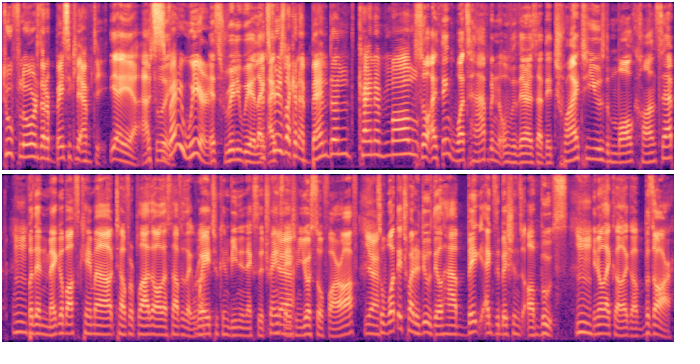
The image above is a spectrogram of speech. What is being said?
two floors that are basically empty. yeah, yeah, yeah, absolutely. It's very weird. It's really weird. Like it I- feels like an abandoned kind of mall. So I think what's happened over there is that they tried to use the mall concept, but then Megabox came out, Telford Plaza, all that stuff is like way Mm. Too convenient next to the train Yeah. station. You're so far off. Yeah. So what they try to do is they'll have big exhibitions of booths. Mm. You know, like a, like a bazaar.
